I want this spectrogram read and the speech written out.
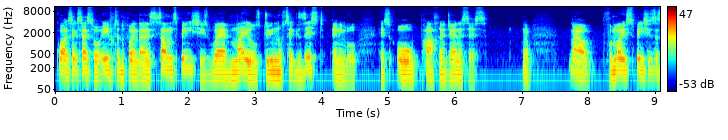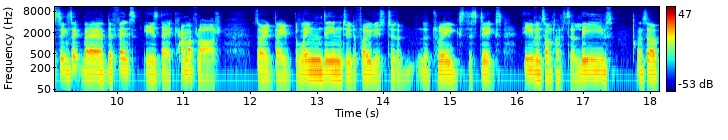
quite successful, even to the point that there's some species where males do not exist anymore. It's all parthenogenesis. Now, for most species of stick insect, their defense is their camouflage. So they blend into the foliage, to the, the twigs, the sticks, even sometimes the leaves, and so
